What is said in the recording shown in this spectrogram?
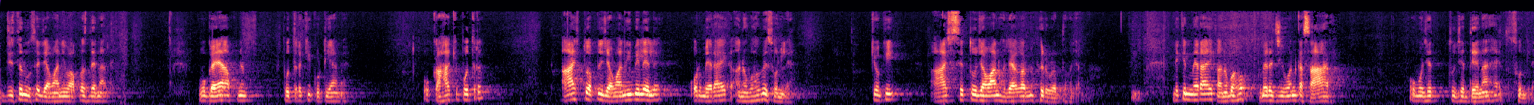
जिस दिन उसे जवानी वापस देना थी। वो गया अपने पुत्र की कुटिया में। वो कहा कि, पुत्र, आज तो अपनी जवानी भी ले ले और मेरा एक अनुभव भी सुन ले, क्योंकि आज से तू जवान हो जाएगा और मैं फिर वृद्ध हो जाऊँगा। लेकिन मेरा एक अनुभव, मेरे जीवन का सार, वो मुझे, तुझे देना है तो सुन ले।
